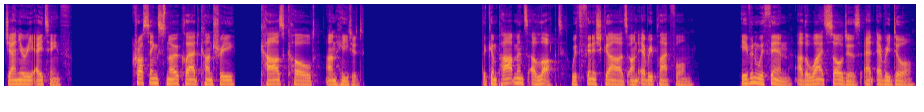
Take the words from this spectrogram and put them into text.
January 18th. Crossing snow clad country, cars cold, unheated. The compartments are locked, with Finnish guards on every platform. Even within are the white soldiers at every door,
